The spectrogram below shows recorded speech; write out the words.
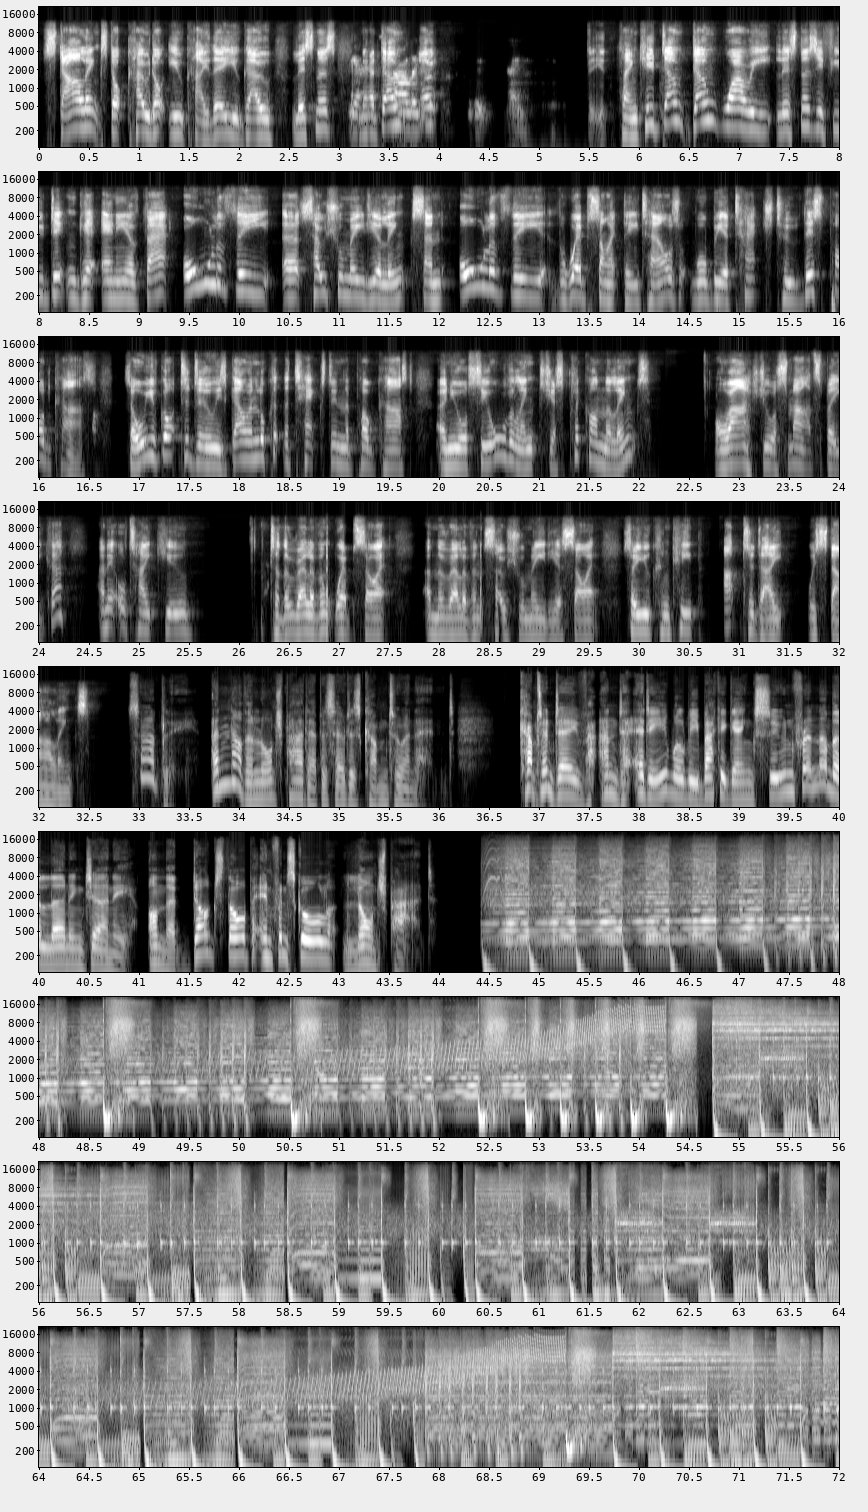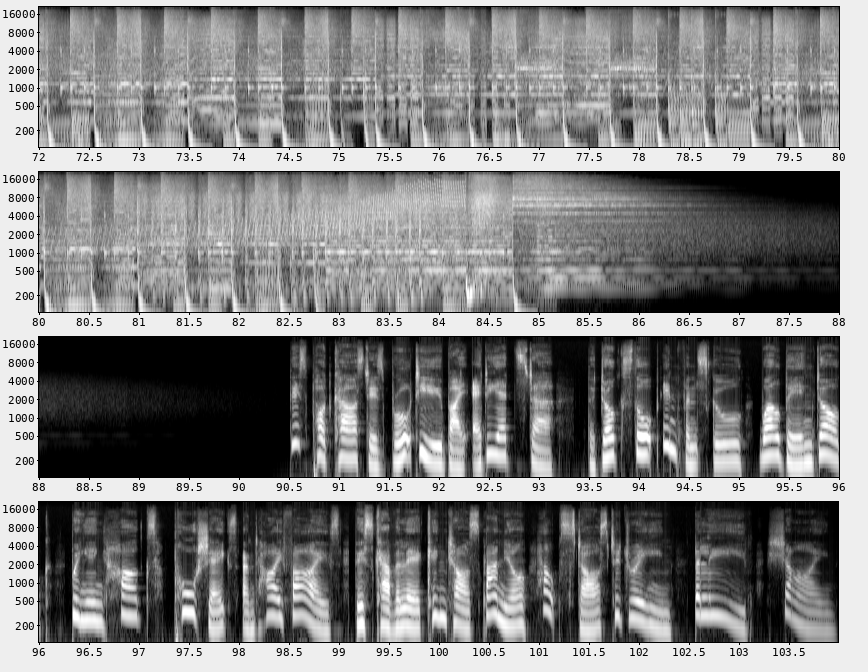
Starlinks.co.uk. There you go, listeners. Yeah, now, don't, don't Thank you. Don't don't worry, listeners, if you didn't get any of that. All of the uh, social media links and all of the the website details will be attached to this podcast. So all you've got to do is go and look at the text in the podcast, and you'll see all the links. Just click on the links, or ask your smart speaker, and it will take you to the relevant website and the relevant social media site, so you can keep up to date with Starlinks. Sadly another Launchpad episode has come to an end. Captain Dave and Eddie will be back again soon for another learning journey on the Dogsthorpe Infant School Launchpad. Podcast is brought to you by Eddie Edster, the Dogsthorpe Infant School Wellbeing Dog, bringing hugs, paw shakes, and high fives. This Cavalier King Charles Spaniel helps stars to dream, believe, shine.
